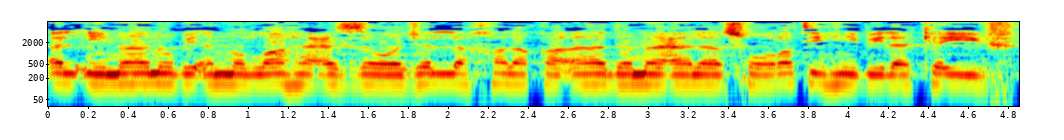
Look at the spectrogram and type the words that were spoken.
الإيمان بأن الله عز وجل خلق آدم على صورته بلا كيف.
